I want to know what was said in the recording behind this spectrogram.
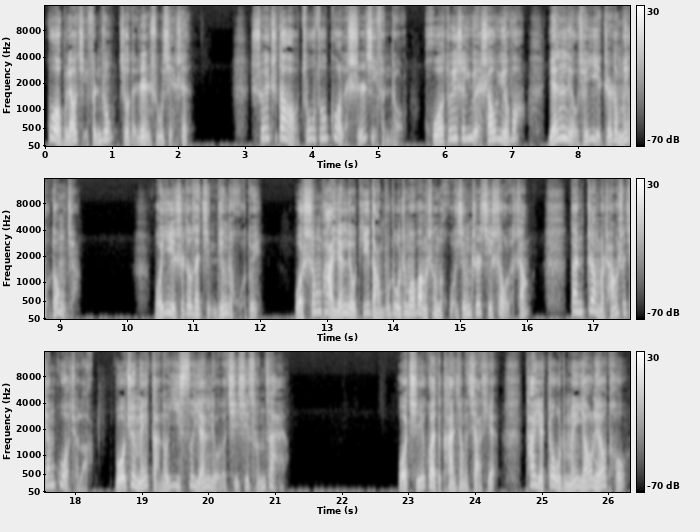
过不了几分钟就得认输现身。谁知道足足过了十几分钟，火堆是越烧越旺，严柳却一直都没有动静。我一直都在紧盯着火堆，我生怕严柳抵挡不住这么旺盛的火星之气受了伤。但这么长时间过去了，我却没感到一丝严柳的气息存在！我奇怪的看向了夏天，他也皱着眉摇了摇头。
